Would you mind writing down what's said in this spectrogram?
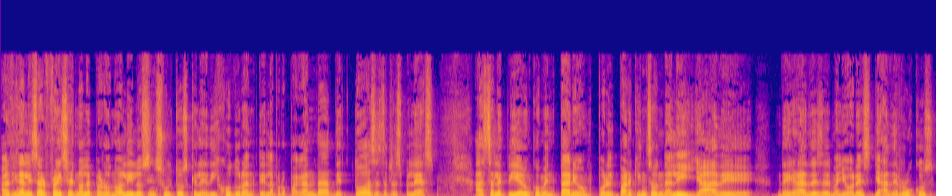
Al finalizar, Fraser no le perdonó a Ali los insultos que le dijo durante la propaganda de todas estas peleas. Hasta le pidieron comentario por el Parkinson de Ali, ya de, de grandes, de mayores, ya de rucos.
